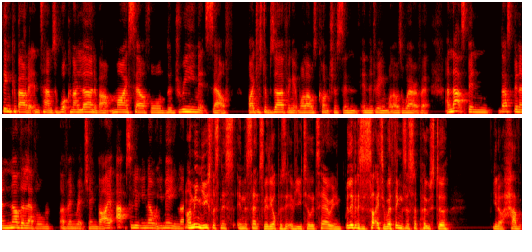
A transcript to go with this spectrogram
think about it in terms of what can I learn about myself or the dream itself by just observing it while I was conscious in in the dream while I was aware of it and that's been that's been another level of enriching but I absolutely know what you mean like I mean uselessness in the sense of the opposite of utilitarian we live in a society where things are supposed to you know have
